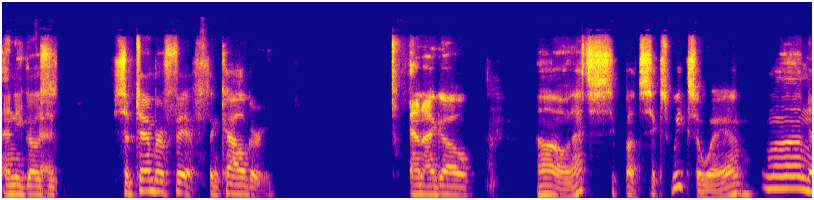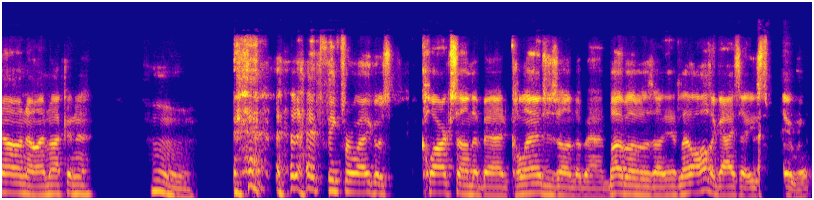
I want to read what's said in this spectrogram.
And he goes, Okay. September 5th in Calgary. And I go, Oh, that's about six weeks away. Uh, no, no, I'm not going to. Hmm. I think for a while he goes, Clark's on the band, Kalange is on the band, blah, blah, blah, blah. All the guys I used to play with.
